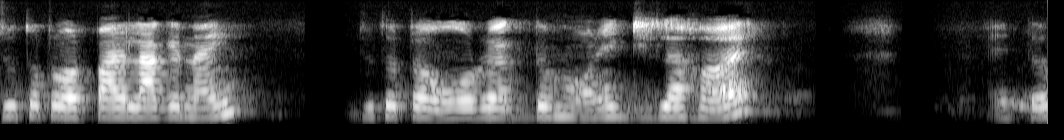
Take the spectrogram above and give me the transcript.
জুতোটা ওর পায়ে লাগে নাই। জুতোটা ওর একদম অনেক ঢিলা হয়। এই তো।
